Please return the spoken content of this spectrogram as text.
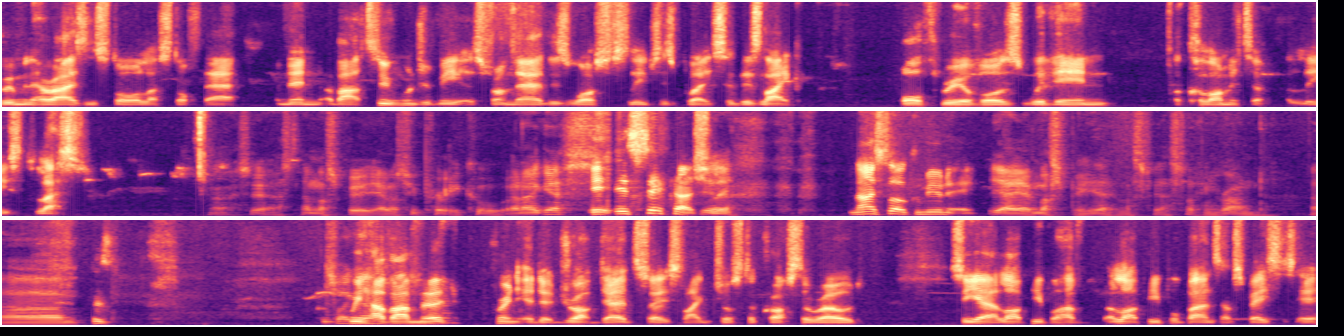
Me the Horizon store, that stuff there, and then about 200 meters from there, there's While She Sleeps' place. So there's like all three of us within a kilometer at least, less. Yeah, that must be yeah, must be pretty cool. And I guess It is sick actually. yeah, Nice little community. yeah, yeah, it must be. Yeah, it must be. That's fucking grand. Um, so we guess- have our merch printed at Drop Dead, so it's like just across the road. So yeah, a lot of people have a lot of people bands have spaces here.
